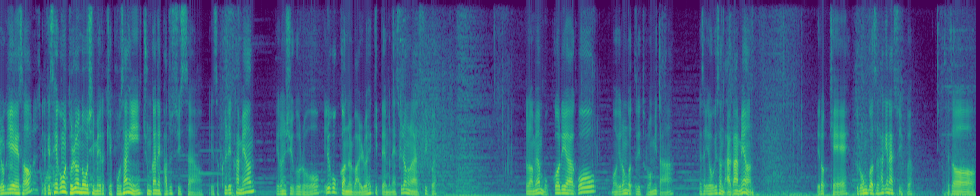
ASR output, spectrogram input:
여기에서 이렇게 세공을 돌려놓으시면 이렇게 보상이 중간에 받을 수 있어요. 여기서 클릭하면 이런 식으로 7건을 완료했기 때문에 수령을 할 수 있고요. 그러면 목걸이하고 뭐 이런 것들이 들어옵니다. 그래서 여기서 나가면 이렇게 들어온 것을 확인할 수 있고요. 그래서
